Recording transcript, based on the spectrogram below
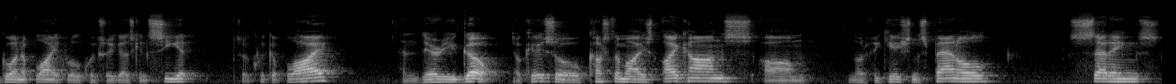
go and apply it real quick so you guys can see it. So click apply and there you go. Okay, so customized icons, um, notifications panel, settings,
